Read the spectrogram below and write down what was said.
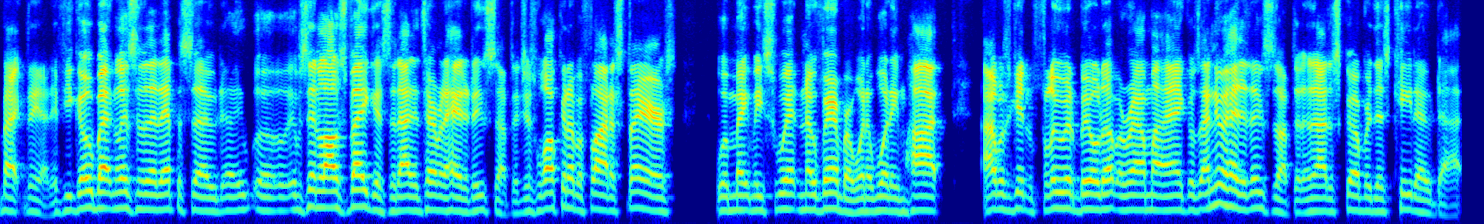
back then. If you go back and listen to that episode, uh, uh, it was in Las Vegas that I determined I had to do something. Just walking up a flight of stairs would make me sweat in November when it wasn't even hot. I was getting fluid build up around my ankles. I knew I had to do something, and I discovered this keto diet.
